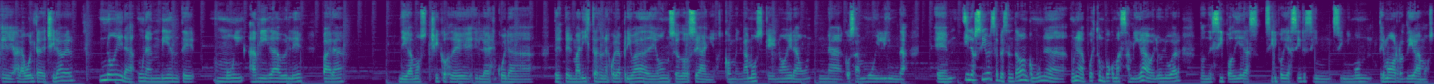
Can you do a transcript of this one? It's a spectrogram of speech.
eh, a la vuelta de Chilaver, no era un ambiente muy amigable para, digamos, chicos de la escuela del maristas de una escuela privada de 11 o 12 años. Convengamos que no era una cosa muy linda. Em, y los ciber se presentaban como una, una, apuesta un poco más amigable, un lugar donde sí podías, sí podías ir sin, sin ningún temor, digamos.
